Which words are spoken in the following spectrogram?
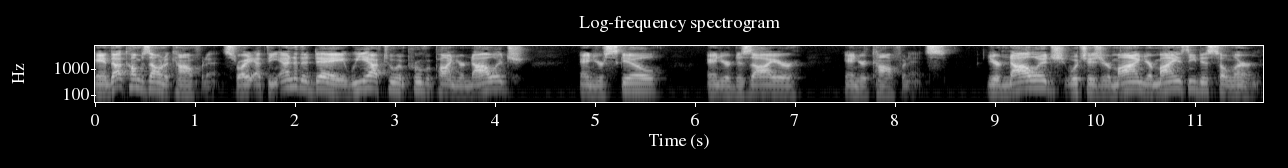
And that comes down to confidence, right? At the end of the day, we have to improve upon your knowledge and your skill and your desire and your confidence. Your knowledge, which is your mind, your mind's need is to learn.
